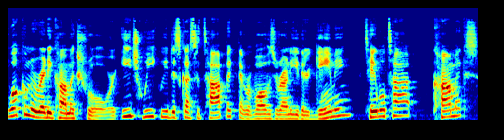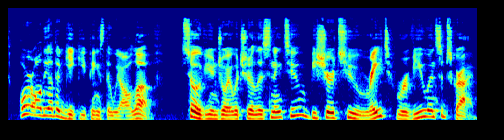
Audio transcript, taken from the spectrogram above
Welcome to Ready Comics Roll, where each week we discuss a topic that revolves around either gaming, tabletop, comics, or all the other geeky things that we all love. So if you enjoy what you're listening to, be sure to rate, review, and subscribe.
